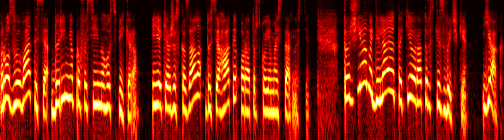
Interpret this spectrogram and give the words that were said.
розвиватися до рівня професійного спікера. І, як я вже сказала, досягати ораторської майстерності. Тож я виділяю такі ораторські звички, як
